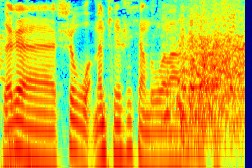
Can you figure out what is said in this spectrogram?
合着是我们平时想多了。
